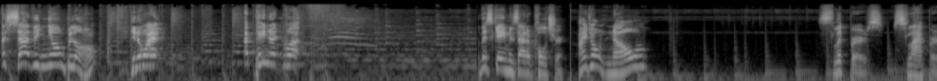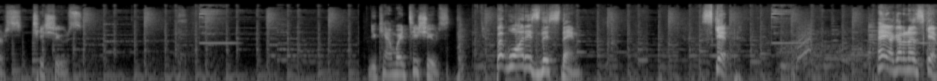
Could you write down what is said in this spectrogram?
A Sauvignon Blanc? You know what? A Pinot Noir. This game is out of culture. I don't know. Slippers, slappers, tissues. You can't wear tissues. But what is this then? Skip. Hey, I got another skip.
